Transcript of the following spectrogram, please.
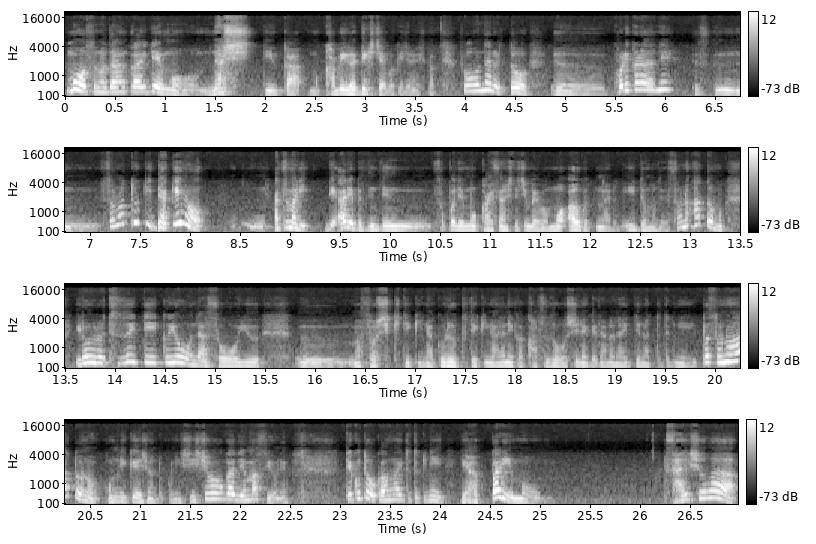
もうその段階でもうなしっていうか、もう壁ができちゃうわけじゃないですか。そうなると、うこれからね、うん、その時だけの集まりであれば全然そこでもう解散してしまえばもう会うことになるのでいいと思うんですけど、その後もいろいろ続いていくようなそういう、まあ、組織的なグループ的な何か活動をしなきゃならないってなった時に、やっぱその後のコミュニケーションとかに支障が出ますよね。っていうことを考えた時に、やっぱりもう、最初は、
